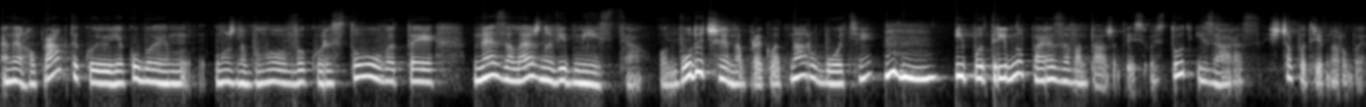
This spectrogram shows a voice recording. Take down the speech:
енергопрактикою, яку би можна було використовувати незалежно від місця. От будучи, наприклад, на роботі, Угу. і потрібно перезавантажитись ось тут і зараз. Що потрібно робити?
